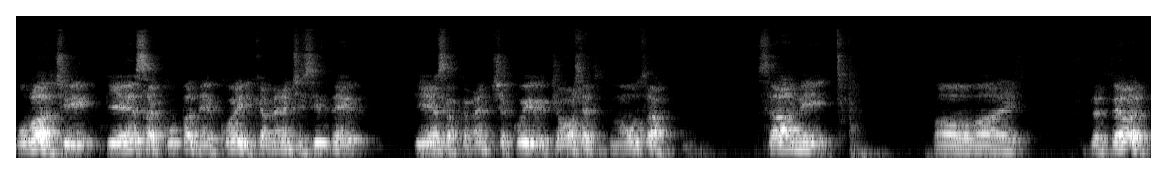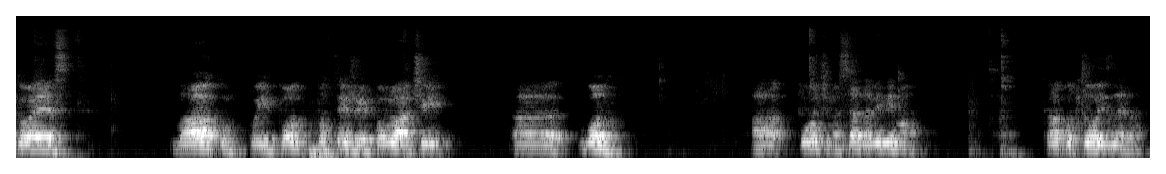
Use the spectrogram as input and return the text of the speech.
uvlači pjesak, upadne koji kamenči sitne pjesak, kamenčića koji će oštetiti unutra sami ovaj, repeler, to jest vakum koji poteže, povlači uh, vodu. A to ćemo sada vidimo kako to izgleda.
